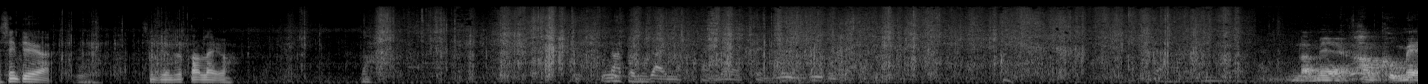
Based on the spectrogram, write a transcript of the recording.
Sempre, sempre tá legal. น่าสนใจหนักของแม่เป็นเรื่องที่ดีลาแม่ห้องคูแม่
